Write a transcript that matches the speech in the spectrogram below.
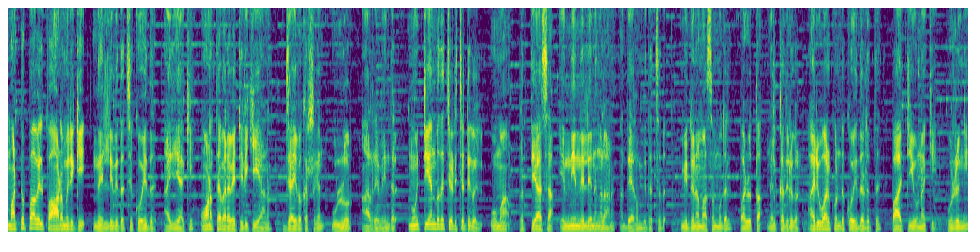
മട്ടുപ്പാവിൽ പാടമൊരുക്കി നെല്ല് വിതച്ച് കൊയ്ത് അരിയാക്കി ഓണത്തെ വരവേറ്റിരിക്കുകയാണ് ജൈവ കർഷകൻ ഉള്ളൂർ ആർ രവീന്ദ്രൻ. നൂറ്റി അൻപത് ചെടിച്ചട്ടുകളിൽ ഉമ പ്രത്യാശ എന്നീ നെല്ലിനങ്ങളാണ് അദ്ദേഹം വിതച്ചത്. മിഥുനമാസം മുതൽ പഴുത്ത നെൽക്കതിരുകൾ അരുവാൾ കൊണ്ട് കൊയ്തെടുത്ത് പാറ്റി ഉണക്കി പുഴുങ്ങി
